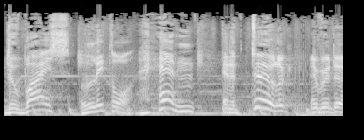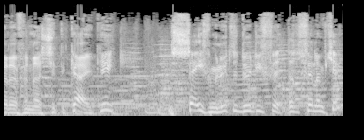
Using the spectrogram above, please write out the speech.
The Wise Little Hen. En natuurlijk hebben we er even naar zitten kijken. Zeven minuten duurt die, dat filmpje.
